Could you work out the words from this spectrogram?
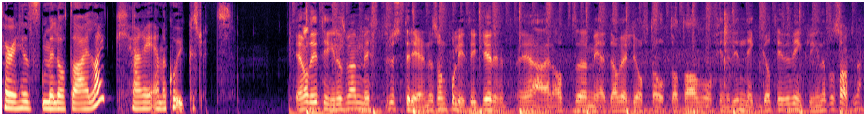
Keri Hilson med låta I Like her i NRK Ukeslutt. En av de tingene som er mest frustrerende som politiker, er at eh, media veldig ofte er opptatt av å finne de negative vinklingene på sakene.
